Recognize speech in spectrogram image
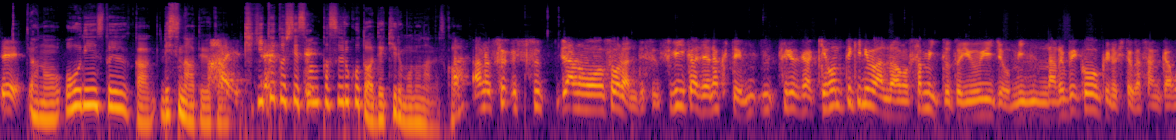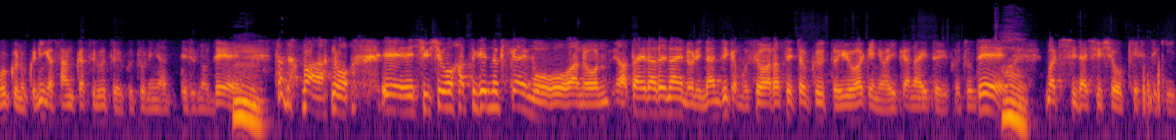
ええ、あのオーディエンスというか、リスナーというか、はい、聞き手として参加することはできるものなんですか？あのすすあのそうなんです、スピーカーじゃなくて、基本的にはあのサミットという以上、みなるべく多くの人が参加、多くの国が参加するということになっているので、うん、ただ、まああのえー、首相発言の機会もあの与えられないのに、何時間も座らせておくというわけにはいかないということで、はい、まあ、岸田首相欠席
